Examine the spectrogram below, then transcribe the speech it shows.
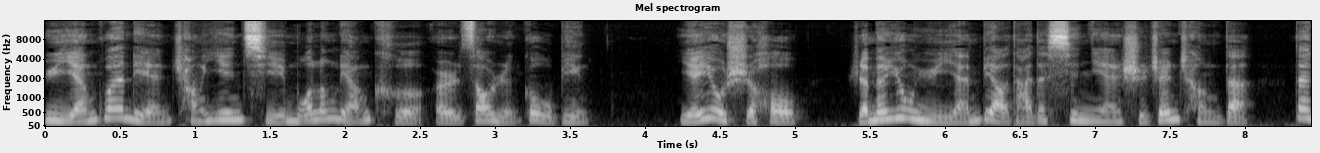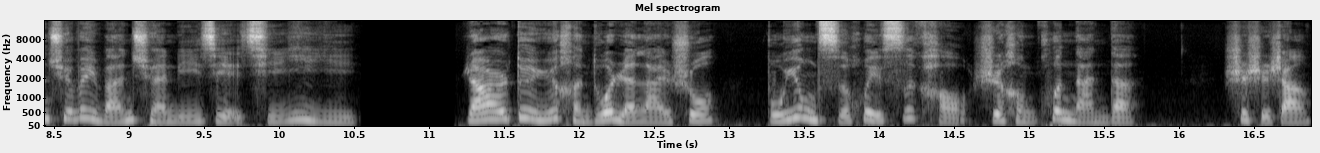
语言关联常因其模棱两可而遭人诟病。也有时候，人们用语言表达的信念是真诚的，但却未完全理解其意义。然而，对于很多人来说，不用词汇思考是很困难的。事实上，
